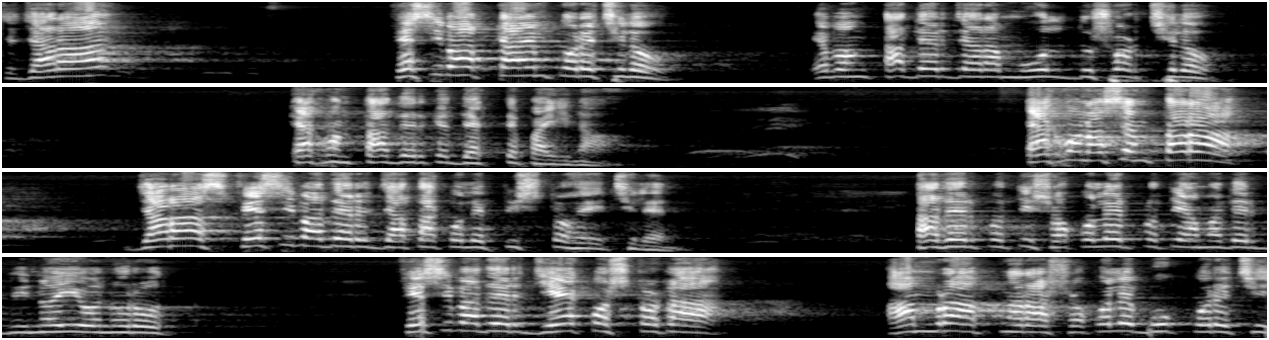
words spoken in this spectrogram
যে যারা ফেসিবাদ কায়েম করেছিল এবং তাদের যারা মূল দূষর ছিল, এখন তাদেরকে দেখতে পাই না। এখন আসেন তারা যারা ফেসিবাদের জাতাকলে পিষ্ট হয়েছিলেন, তাদের প্রতি, সকলের প্রতি আমাদের বিনয়ী অনুরোধ। ফেসিবাদের যে কষ্টটা আমরা আপনারা সকলে ভোগ করেছি,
